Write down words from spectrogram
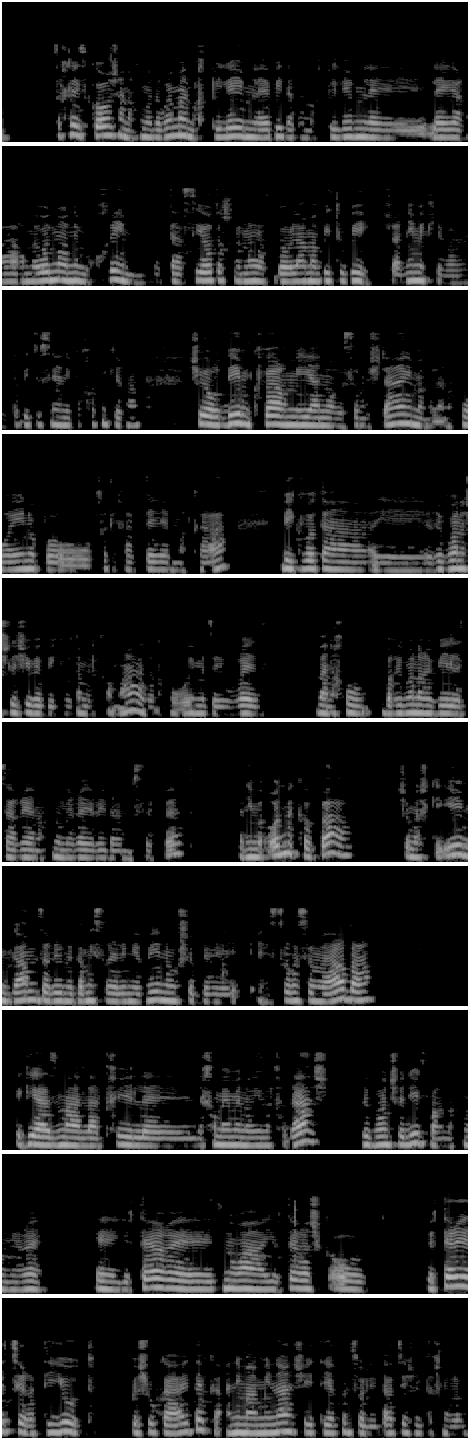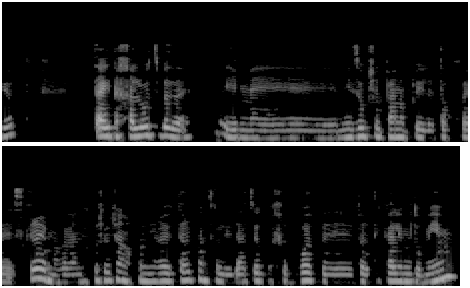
צריך לזכור שאנחנו מדברים על מכפילים לאבידה ומכפילים ל-ARR מאוד מאוד נמוכים בתעשיות השונות בעולם ה-B2B שאני מכירה, את ה-B2C אני פחות מכירה, שיורדים כבר מינואר 22, אבל אנחנו ראינו פה חתיכת אה, מכה בעקבות הרבעון השלישי ובעקבות המלחמה, אז אנחנו רואים את זה יורד ואנחנו ברבעון הרביעי לצערי אנחנו נראה ירידה נוספת. אני מאוד מקווה שמשקיעים, גם זרים וגם ישראלים, יבינו שב-2024 הגיע הזמן להתחיל אה, לחמם מנועים מחדש. רבעון שני כבר אנחנו נראה אה, יותר אה, תנועה, יותר השקעות, יותר יצירתיות בשוק ההייטק. אני מאמינה שהיא תהיה קונסולידציה של טכנולוגיות. אתה היית חלוץ בזה עם מיזוג של פאנופלי לתוך סקרים, אבל אני חושבת שאנחנו נראה יותר קונסולידציות בחברות בוורטיקלים דומים.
